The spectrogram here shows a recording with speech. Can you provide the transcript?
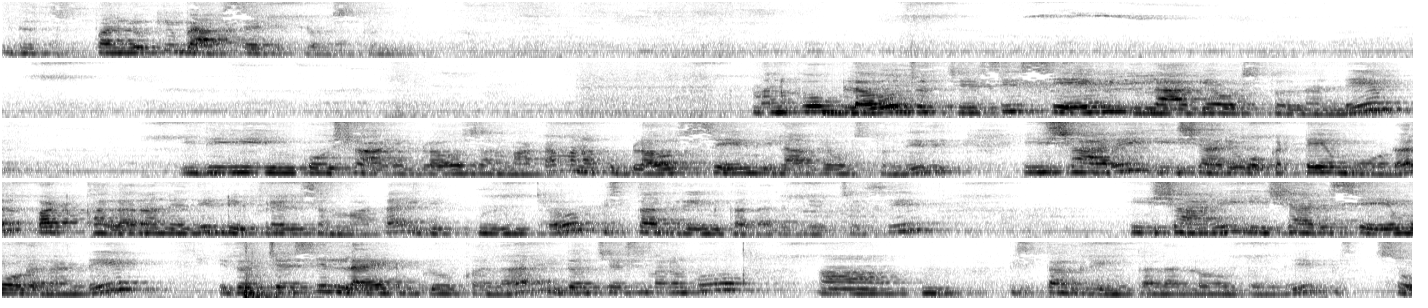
ఇది వచ్చి పళ్ళుకి బ్యాక్ సైడ్ ఇట్లా వస్తుంది. మనకు బ్లౌజ్ వచ్చేసి సేమ్ ఇలాగే వస్తుందండి. ఇది ఇంకో శారీ బ్లౌజ్ అనమాట మనకు బ్లౌజ్ సేమ్ ఇలాగే వస్తుంది. ఈ శారీ ఈ శారీ ఒకటే మోడల్ బట్ కలర్ అనేది డిఫరెన్స్ అనమాట ఇది పిస్తా గ్రీన్ కలర్ ఇది వచ్చేసి. ఈ శారీ ఈ శారీ సేమ్ మోడల్ అండి. ఇది వచ్చేసి లైట్ బ్లూ కలర్. ఇది వచ్చేసి మనకు పిస్తా గ్రీన్ కలర్లో ఉంటుంది. సో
